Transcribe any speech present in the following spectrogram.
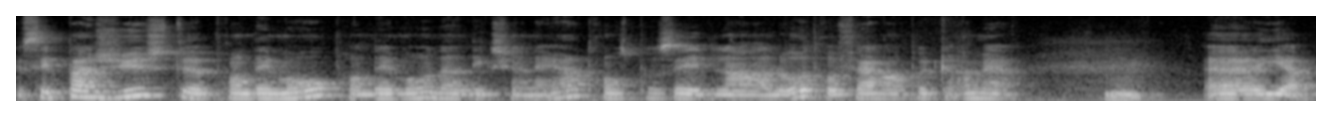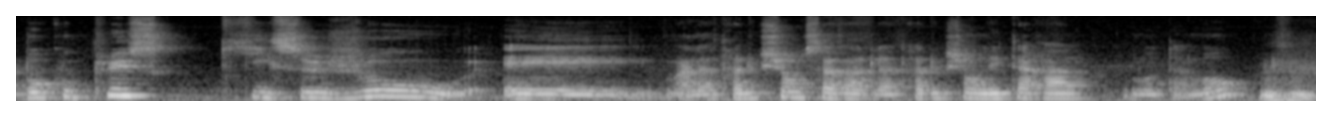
c'est pas juste prendre des mots, prendre des mots d'un dictionnaire, transposer de l'un à l'autre, faire un peu de grammaire. Mm. Euh, il y a beaucoup plus qui se joue et bah, la traduction, ça va de la traduction littérale mot à mot, Mhm.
